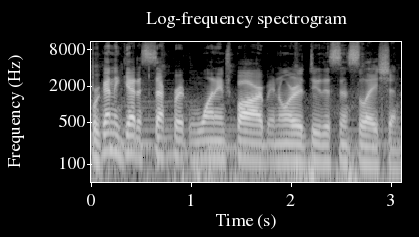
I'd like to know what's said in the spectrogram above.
we're gonna get a separate one inch barb in order to do this installation.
